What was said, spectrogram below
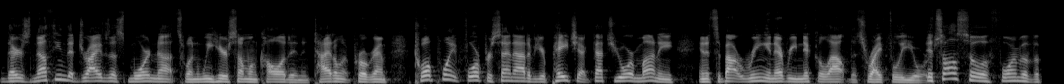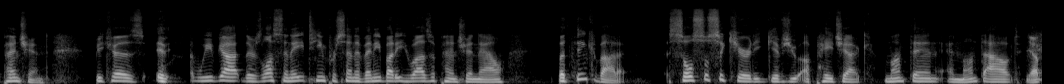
there's nothing that drives us more nuts when we hear someone call it an entitlement program. 12.4% out of your paycheck, that's your money, and it's about wringing every nickel out that's rightfully yours. It's also a form of a pension because if we've got there's less than 18% of anybody who has a pension now but think about it social security gives you a paycheck month in and month out. Yep.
